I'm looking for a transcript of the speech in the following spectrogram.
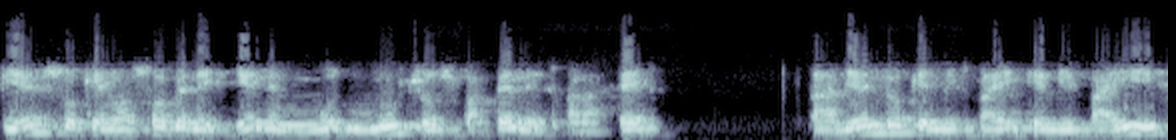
Pienso que los jóvenes tienen muchos papeles para hacer. Sabiendo que mi país, que mi país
